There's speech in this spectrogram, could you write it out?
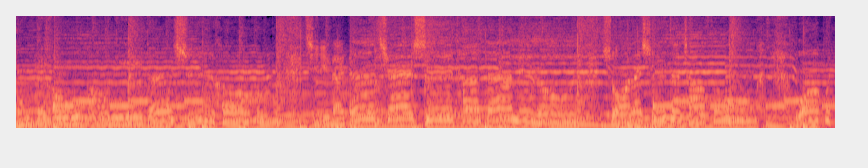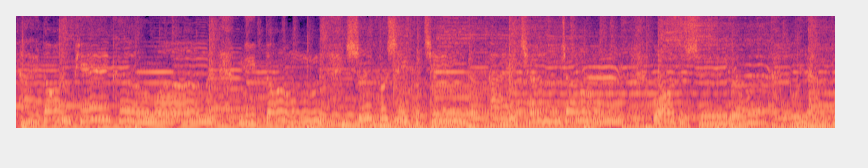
从背后抱你的时候，期待的却是他的面容。说来是在嘲讽，我不太懂，偏渴望你懂。是否幸福轻得太沉重，过度使用不痒不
